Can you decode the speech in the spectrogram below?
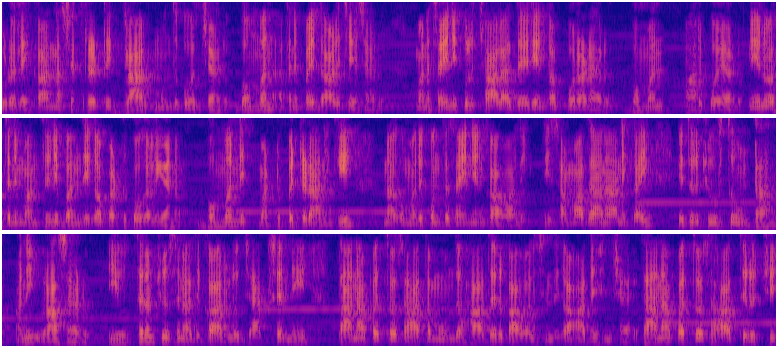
చూడలేక నా సెక్రటరీ క్లార్క్ ముందుకు వచ్చాడు. బొమ్మన్ అతనిపై దాడి చేశాడు. మన సైనికులు చాలా ధైర్యంగా పోరాడారు. బొమ్మన్ పారిపోయాడు. నేను అతని మంత్రిని బందీగా పట్టుకోగలిగాను. బొమ్మన్ని మట్టు పెట్టడానికి నాకు మరికొంత సైన్యం కావాలి. ఈ సమాధానానికై ఎదురు చూస్తూ ఉంటాను అని వ్రాశాడు. ఈ ఉత్తరం చూసిన అధికారులు జాక్సన్ని తానాపతితో సహా తమ ముందు హాజరు కావాల్సిందిగా ఆదేశించారు. తానాపతితో సహా తిరుచి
